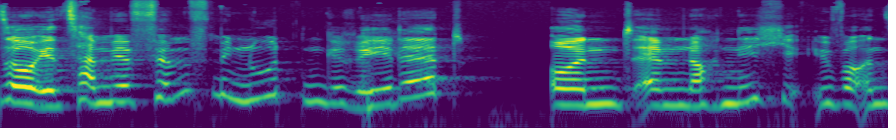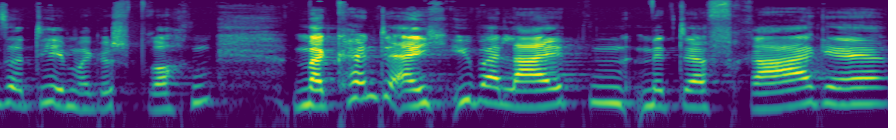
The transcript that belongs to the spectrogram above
so, jetzt haben wir fünf Minuten geredet und ähm, noch nicht über unser Thema gesprochen. Man könnte eigentlich überleiten mit der Frage,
